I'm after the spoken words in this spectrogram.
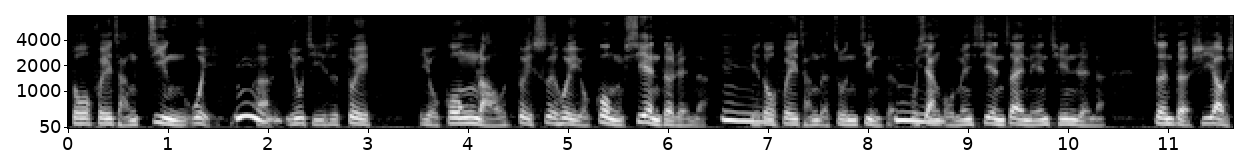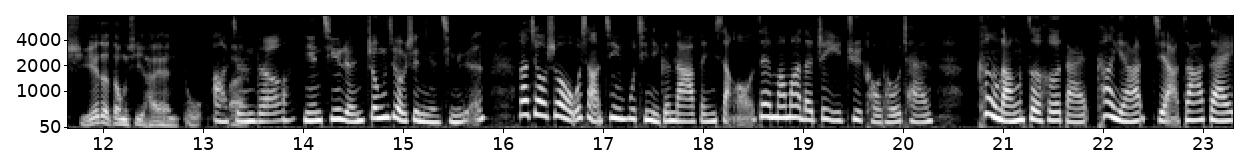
都非常敬畏，啊，尤其是对有功劳、对社会有贡献的人呢、啊，嗯、也都非常的尊敬的，不像我们现在年轻人呢、啊。真的需要学的东西还很多啊！真的，年轻人终究是年轻人。那教授，我想进一步请你跟大家分享哦，在妈妈的这一句口头禅“坑狼则喝呆，看牙假扎灾”，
